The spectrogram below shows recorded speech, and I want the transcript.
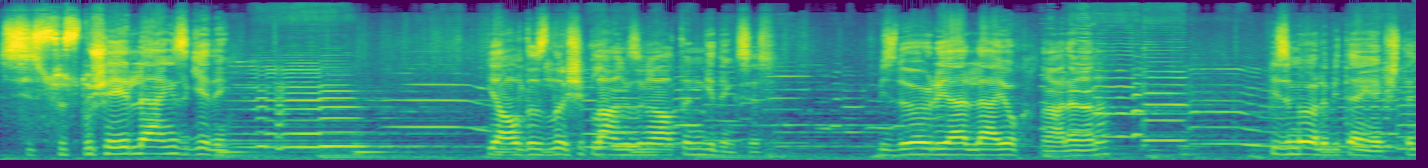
Siz süslü şehirleriniz gidin. Yaldızlı ışıklarınızın altın gidin siz. Bizde öyle yerler yok Nalan Hanım. Bizim öyle bir tane işte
